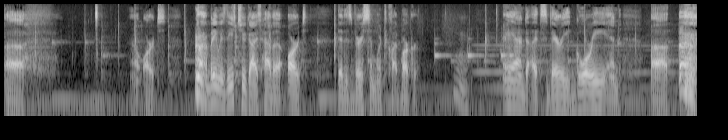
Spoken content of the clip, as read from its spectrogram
uh, oh, art. but anyways, these two guys have an art that is very similar to Clive Barker, and it's very gory and uh,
